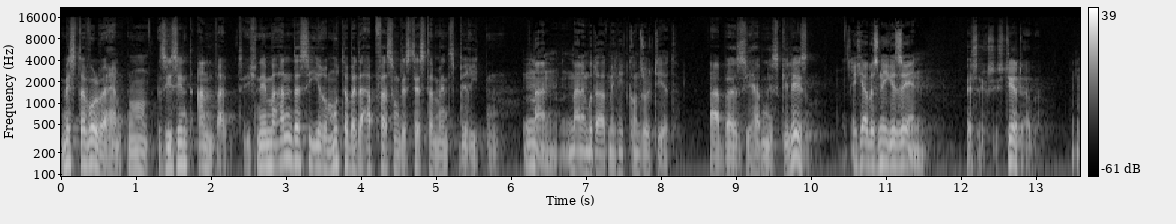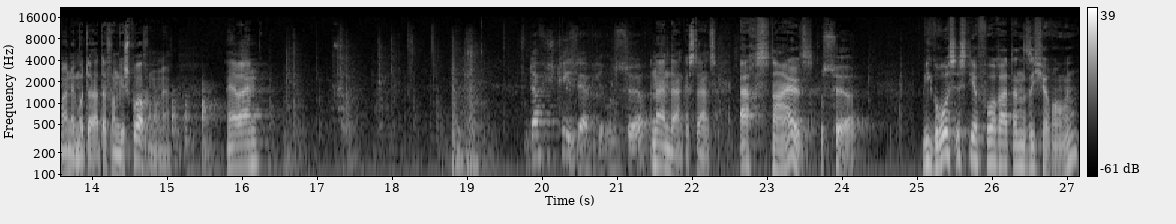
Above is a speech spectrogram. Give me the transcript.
Mr. Wolverhampton, Sie sind Anwalt. Ich nehme an, dass Sie Ihre Mutter bei der Abfassung des Testaments berieten. Nein, meine Mutter hat mich nicht konsultiert. Aber Sie haben es gelesen. Ich habe es nie gesehen. Es existiert aber. Meine Mutter hat davon gesprochen. Ne? Herein. Darf ich Tee servieren, Sir? Nein, danke, Styles. Ach, Styles. Sir? Wie groß ist Ihr Vorrat an Sicherungen?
